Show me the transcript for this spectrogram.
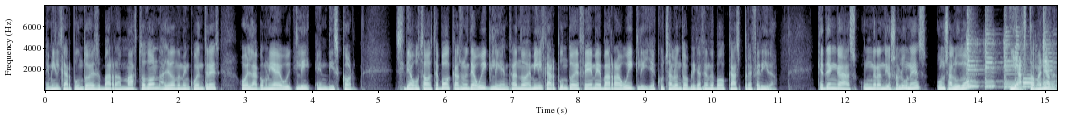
emilcar.es barra mastodon, allá donde me encuentres, o en la comunidad de Weekly en Discord. Si te ha gustado este podcast, únete a Weekly entrando a emilcar.fm barra weekly y escúchalo en tu aplicación de podcast preferida. Que tengas un grandioso lunes, un saludo y hasta mañana.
